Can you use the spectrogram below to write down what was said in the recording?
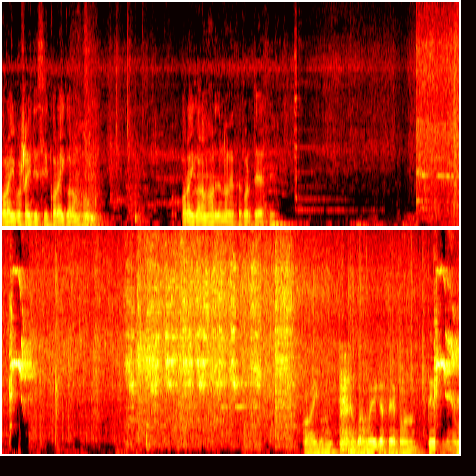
কড়াই বসাই দিছি। কড়াই গরম হোক। কড়াই গরম হওয়ার জন্য অপেক্ষা করতে আছে। কড়াই গরম গরম হয়ে গেছে, এখন তেল দিয়ে নেব।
